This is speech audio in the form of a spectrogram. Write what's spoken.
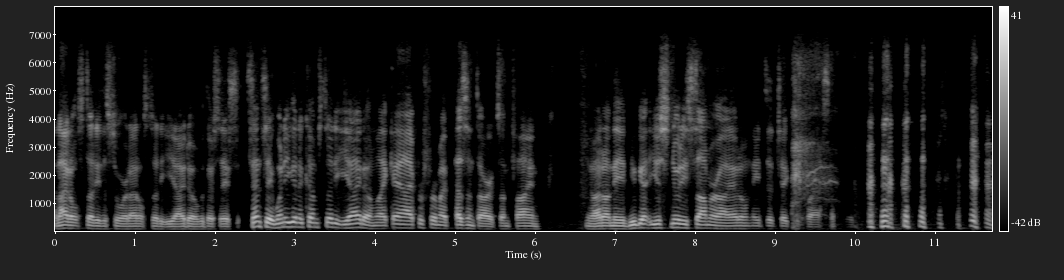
and I don't study the sword. I don't study Iaido, but they say, "Sensei, when are you going to come study Iaido?" I'm like, "Yeah, I prefer my peasant arts. I'm fine. You know, I don't need you get you snooty samurai. I don't need to take the class."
